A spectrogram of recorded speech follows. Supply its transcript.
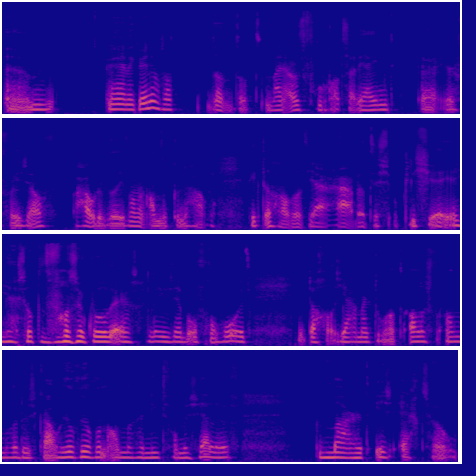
Um, en ik weet nog dat, dat, dat mijn ouders vroeger altijd zeiden... Ja, je moet uh, eerst voor jezelf houden, wil je van een ander kunnen houden. ik dacht altijd, ja, dat is ook cliché. En jij zult het vast ook wel eens ergens gelezen hebben of gehoord. ik dacht al, ja, maar ik doe altijd alles voor anderen. Dus ik hou heel veel van anderen en niet van mezelf. Maar het is echt zo.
